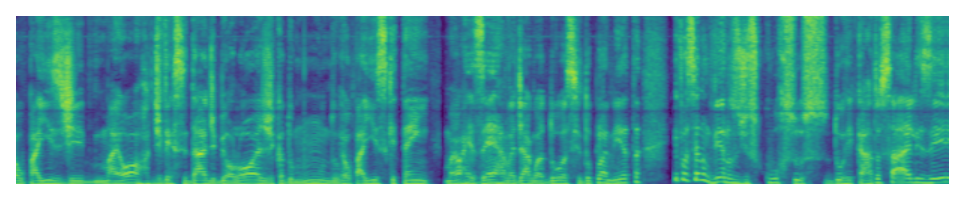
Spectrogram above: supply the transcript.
é o país de maior diversidade biológica do mundo, é o país que tem maior reserva de água doce do planeta, e você não vê nos discursos do Ricardo Salles ele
